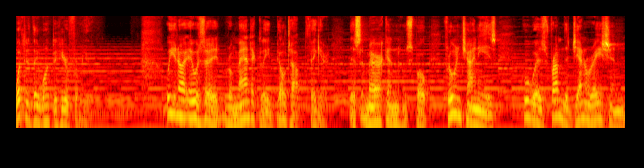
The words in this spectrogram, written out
What did they want to hear from you? Well, you know, it was a romantically built up figure. This American who spoke fluent Chinese, who was from the generation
